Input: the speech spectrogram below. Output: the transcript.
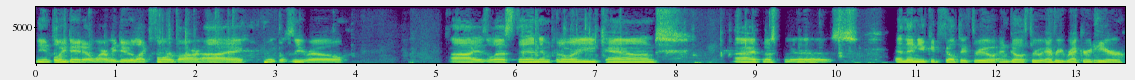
the employee data where we do like four var i equals zero i is less than employee count. I plus plus. And then you could filter through and go through every record here.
